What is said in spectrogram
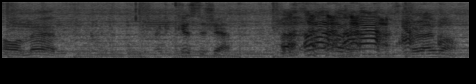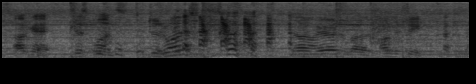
Oh man. I can kiss the chef. But I won't. Okay, just once. Just once? no, here's about on the cheek.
